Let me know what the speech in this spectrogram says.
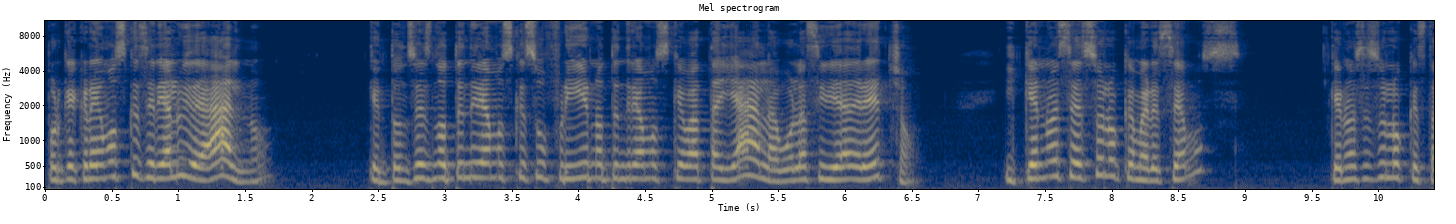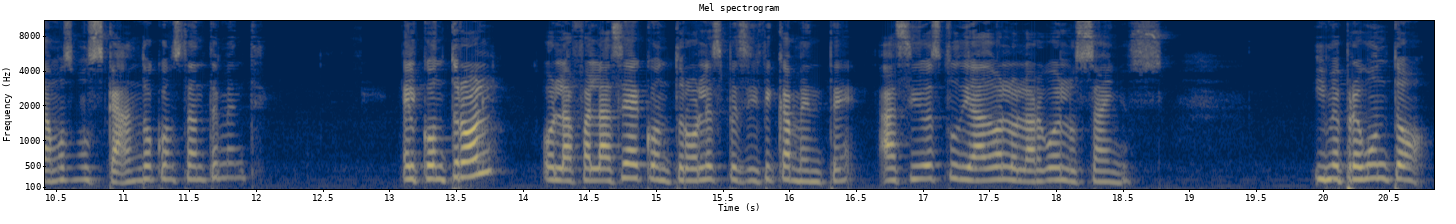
porque creemos que sería lo ideal, ¿no? Que entonces no tendríamos que sufrir, no tendríamos que batallar, la bola se iría derecho. ¿Y qué no es eso lo que merecemos? ¿Qué no es eso lo que estamos buscando constantemente? El control o la falacia de control específicamente ha sido estudiado a lo largo de los años. Y me pregunto,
